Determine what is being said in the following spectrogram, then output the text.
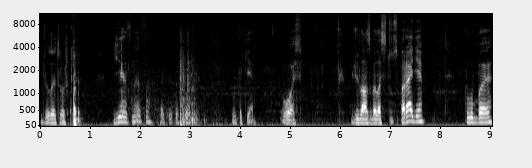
Бджоли трошки є знизу, декілька штук. Ну таке. Ось. Бджола збилася тут спереді в клуби.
